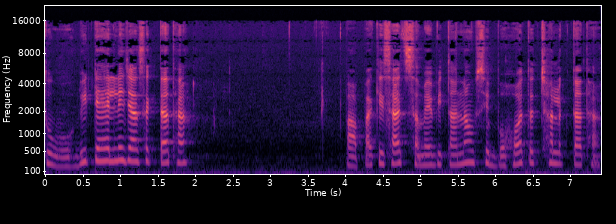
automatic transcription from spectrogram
तो वो भी टहलने जा सकता था। पापा के साथ समय बिताना उसे बहुत अच्छा लगता था।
